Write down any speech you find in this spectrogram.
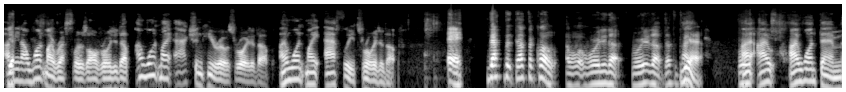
I Yeah. mean, I want my wrestlers all roided up. I want my action heroes roided up. I want my athletes roided up. Hey, That's the that's the quote. Word it up. Word it up. That's the title. Yeah. I, I I want them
